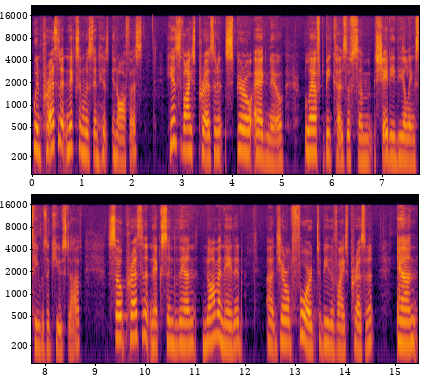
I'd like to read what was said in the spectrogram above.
When President Nixon was in, his, in office, his vice president, Spiro Agnew, left because of some shady dealings he was accused of. So President Nixon then nominated uh, Gerald Ford to be the vice president, and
